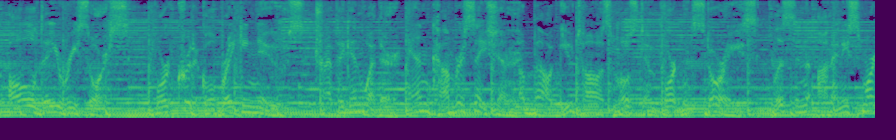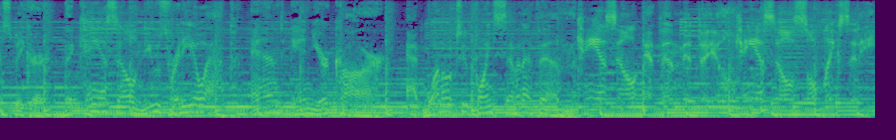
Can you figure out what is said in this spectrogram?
Your all day resource for critical breaking news, traffic and weather, and conversation about Utah's most important stories. Listen on any smart speaker, the KSL News Radio app, and in your car at 102.7 FM, KSL FM Midvale, KSL Salt Lake City,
